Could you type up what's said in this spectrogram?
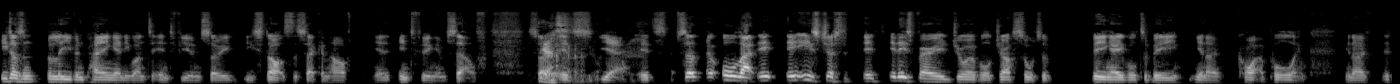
he doesn't believe in paying anyone to interview him so he, he starts the second half interviewing himself so Yes. it's yeah it's so all that it, it is just it, it is very enjoyable just sort of being able to be you know quite appalling you know if,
